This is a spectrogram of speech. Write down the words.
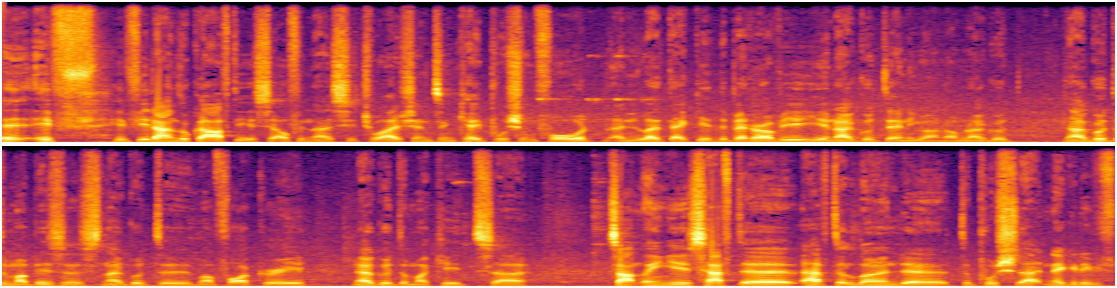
if if you don't look after yourself in those situations and keep pushing forward and let that get the better of you, you're no good to anyone. I'm no good, no good to my business, no good to my fight career, no good to my kids. So something you just have to have to learn to, to push that negative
